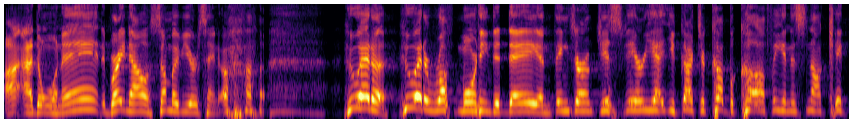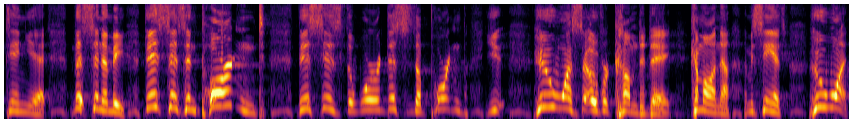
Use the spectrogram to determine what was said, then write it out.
I, I don't want to, right now, some of you are saying, oh, who had a who had a rough morning today and things aren't just there yet? You got your cup of coffee and it's not kicked in yet. Listen to me. This is important. This is the word. This is important. You, who wants to overcome today? Come on now. Let me see this. Who want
